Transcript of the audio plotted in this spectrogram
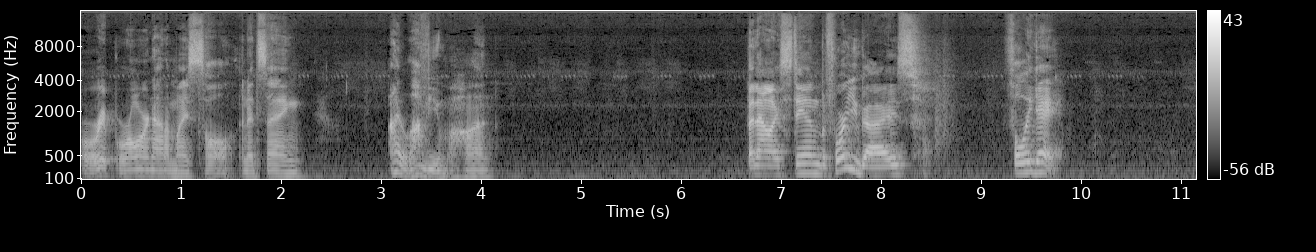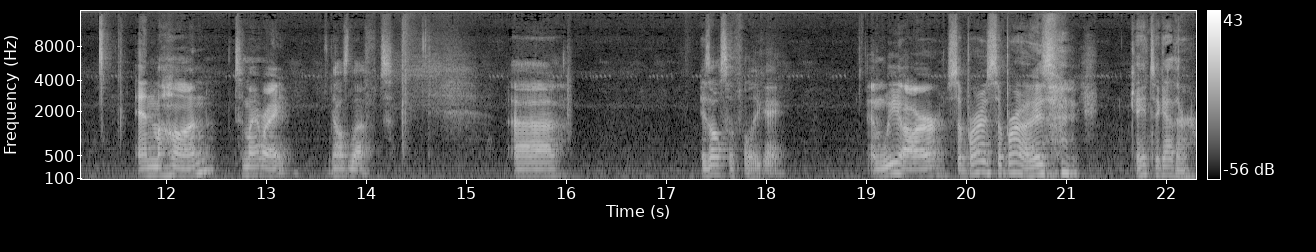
rip roaring out of my soul. And it's saying, I love you, Mahan. But now I stand before you guys fully gay. And Mahan, to my right, y'all's left, uh, is also fully gay. And we are, surprise, surprise, gay together.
